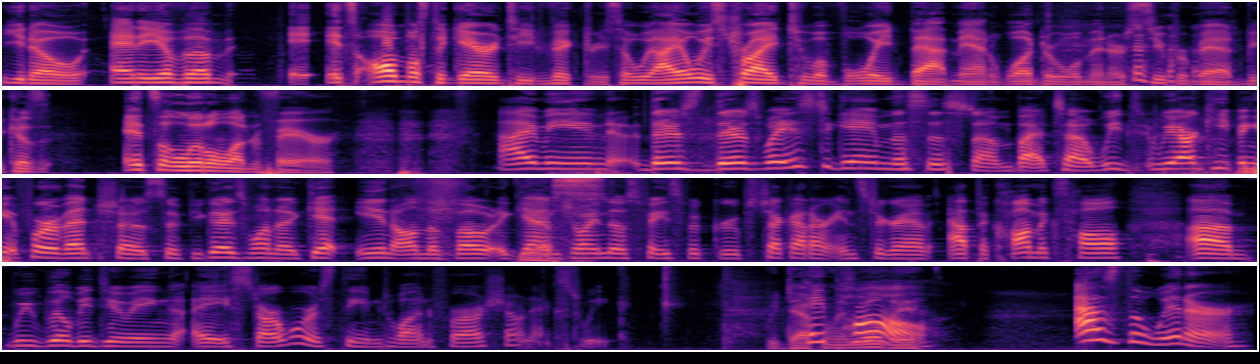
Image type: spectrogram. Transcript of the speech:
you know, any of them. It's almost a guaranteed victory. So I always tried to avoid Batman, Wonder Woman, or Superman because it's a little unfair. I mean, there's there's ways to game the system, but uh, we we are keeping it for event shows. So if you guys want to get in on the vote again, Yes. join those Facebook groups. Check out our Instagram at the Comics Haul. Um, we will be doing a Star Wars themed one for our show next week. We Hey definitely will be. Paul, as the winner,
